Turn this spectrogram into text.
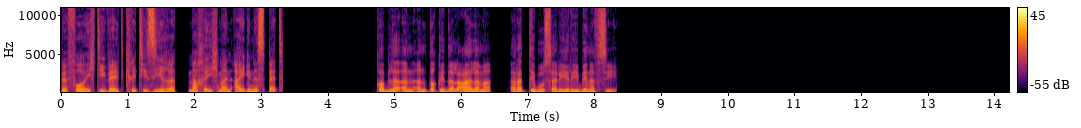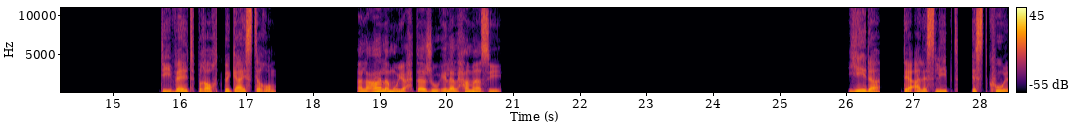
Bevor ich die Welt kritisiere, mache ich mein eigenes Bett. قبل أن أنتقد العالم، أرتب سريري بنفسي. Die Welt braucht Begeisterung. العالم يحتاج إلى الحماس. Jeder, der alles liebt, ist cool.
